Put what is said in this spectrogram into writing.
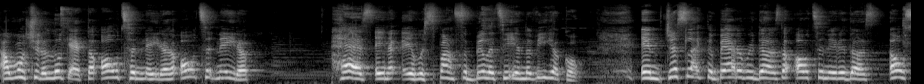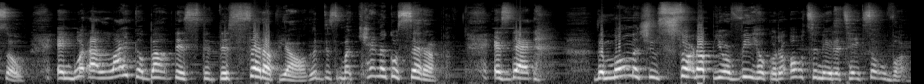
I want you to look at the alternator. The alternator has a, a responsibility in the vehicle. And just like the battery does, the alternator does also. And what I like about this, this setup, y'all, this mechanical setup, is that the moment you start up your vehicle, the alternator takes over.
